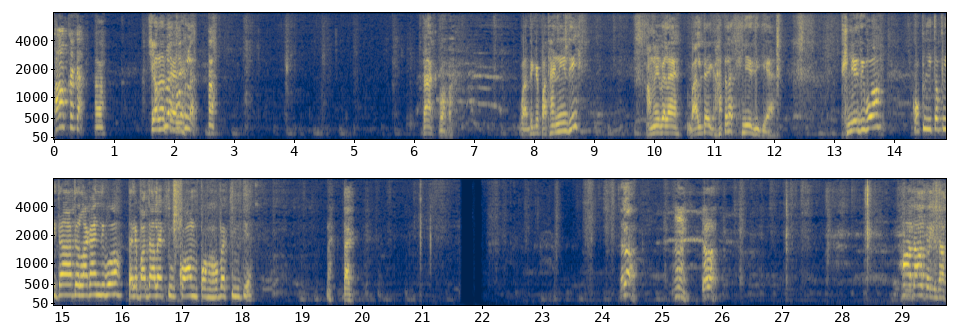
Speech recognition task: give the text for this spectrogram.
হ্যাঁ কাকা। হ্যাঁ। চলো তাহলে। হ্যাঁ। রাখ বাবা। ওদিকে পাঠাই নিয়ে দি। আমি বেলা বালিতে ঘাতলা ঠিলিয়ে দি গিয়া। ঠিলিয়ে দিব কপি টপি দাঁতে লাগাই দিব। তাহলে বাদাল একটু কম হবে কিনতে। না তাই। চলো। হুম। চলো হ্যাঁ দাও তাহলে দাও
